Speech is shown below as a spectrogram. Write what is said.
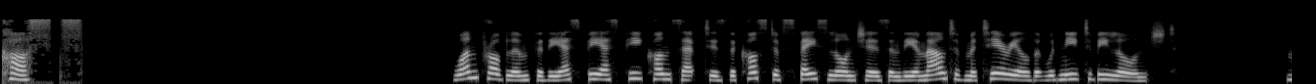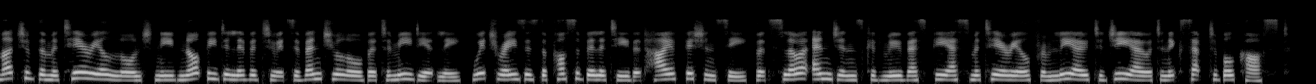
costs. One problem for the SBSP concept is the cost of space launches and the amount of material that would need to be launched. Much of the material launched need not be delivered to its eventual orbit immediately, which raises the possibility that high-efficiency, but slower, engines could move SPS material from LEO to GEO at an acceptable cost.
